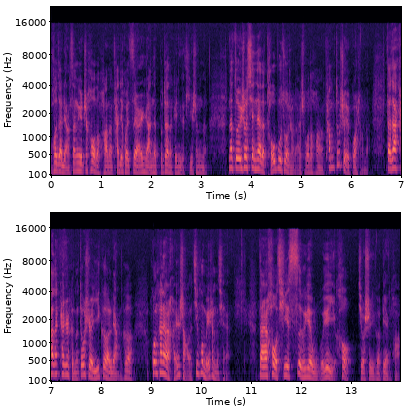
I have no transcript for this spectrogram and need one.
或者两三个月之后的话呢，它就会自然而然的不断的给你的提升的。那作为说现在的头部作者来说的话，他们都是有过程的。大家看的开始可能都是一个两个，观看量很少的，几乎没什么钱，但是后期四个月、五个月以后就是一个变化。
